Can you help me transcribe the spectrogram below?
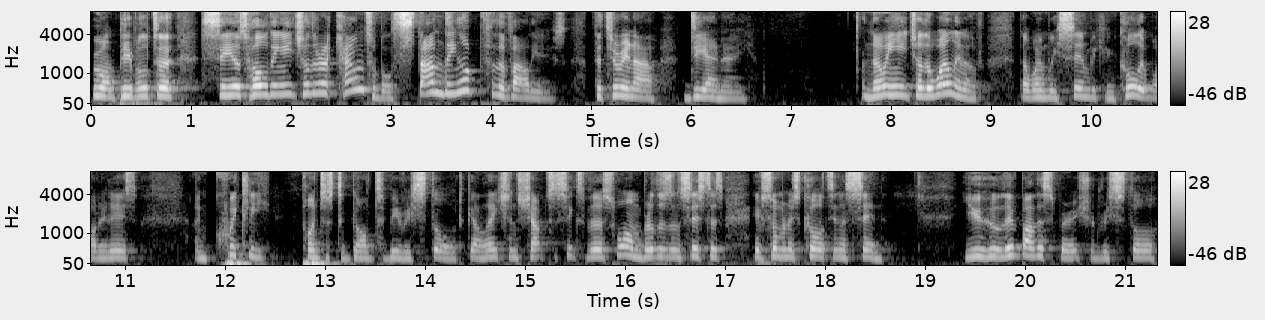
We want people to see us holding each other accountable, standing up for the values that are in our DNA. Knowing each other well enough that when we sin, we can call it what it is and quickly point us to God to be restored. Galatians chapter 6, verse 1 Brothers and sisters, if someone is caught in a sin, you who live by the Spirit should restore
